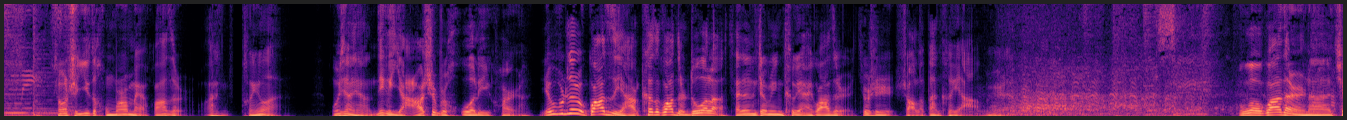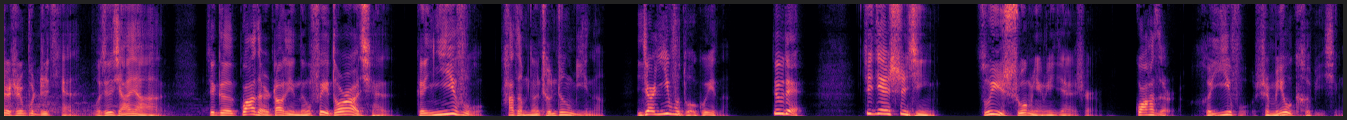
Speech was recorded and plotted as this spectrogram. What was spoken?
双十一的红包买瓜子儿啊，朋友啊，我想想那个牙是不是豁了一块儿啊？要不都是瓜子牙，磕的瓜子多了才能证明你特别爱瓜子儿，就是少了半颗牙，不是？不过瓜子儿呢，确实不值钱。我就想想，这个瓜子儿到底能费多少钱？跟衣服它怎么能成正比呢？一件衣服多贵呢？对不对？这件事情足以说明了一件事儿：瓜子儿和衣服是没有可比性。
